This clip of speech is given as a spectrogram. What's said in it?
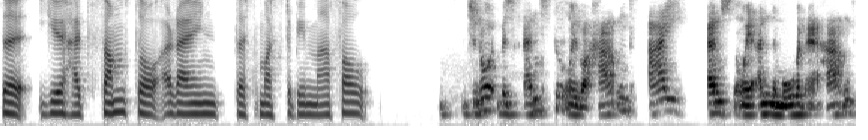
that you had some thought around this must have been my fault. Do you know it was instantly what happened? I instantly, in the moment it happened,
